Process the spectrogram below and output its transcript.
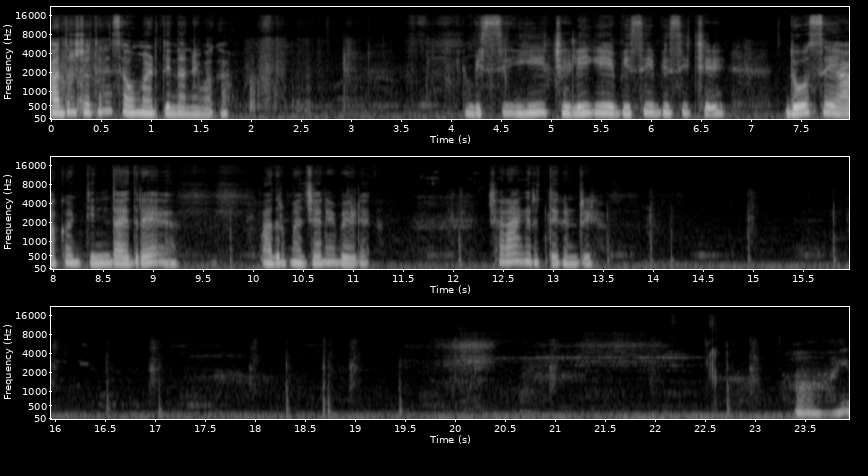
ಅದ್ರ ಜೊತೆನೇ ಸರ್ವ್ ಮಾಡ್ತೀನಿ ನಾನು ಇವಾಗ. ಬಿಸಿ, ಈ ಚಳಿಗೆ ಬಿಸಿ ಬಿಸಿ ಚೆ, ದೋಸೆ ಹಾಕೊಂಡು ತಿಂತಾಯಿದ್ರೆ ಅದ್ರ ಮಜಾನೇ ಬೇಡ. ಚೆನ್ನಾಗಿರುತ್ತೆ ಕಣ್ರಿ. ಹಾಂ, ಈ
